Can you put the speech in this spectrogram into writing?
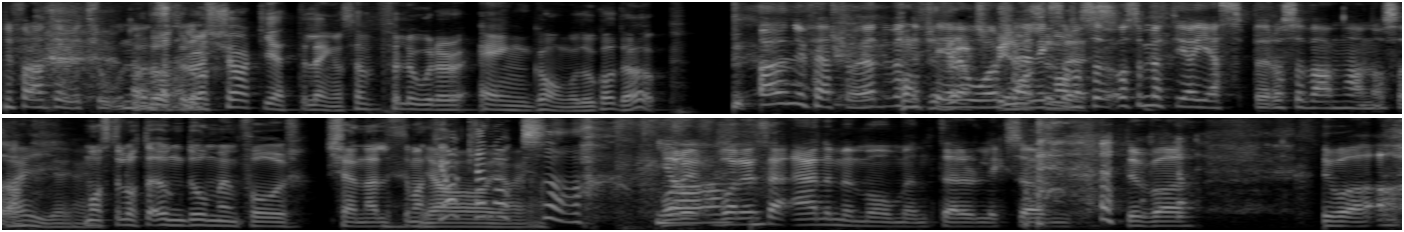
nu får han ta över tronen. Så du har kört jättelänge och sen förlorar du en gång och då går det upp? Ja, ungefär så. Jag hade vunnit flera år sedan. Liksom. Och, så, och så mötte jag Jesper och så vann han. Och så. Aj, aj, aj. Måste låta ungdomen få känna lite som att Ja, jag kan ja, ja. också. Var, det, var det en sån här anime moment där du liksom, du var, du var, ah,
